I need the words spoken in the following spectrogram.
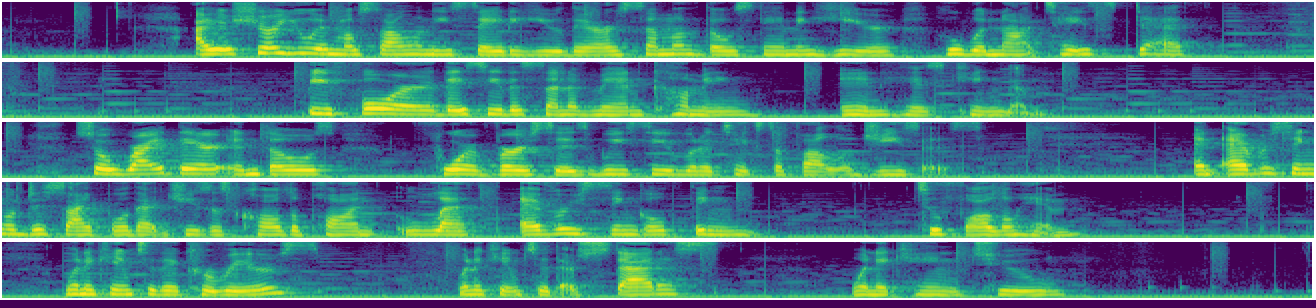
I assure you and most solemnly say to you, there are some of those standing here who will not taste death before they see the Son of Man coming in his kingdom. So, right there in those four verses, we see what it takes to follow Jesus. And every single disciple that Jesus called upon left every single thing to follow him. When it came to their careers, when it came to their status, when it came to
